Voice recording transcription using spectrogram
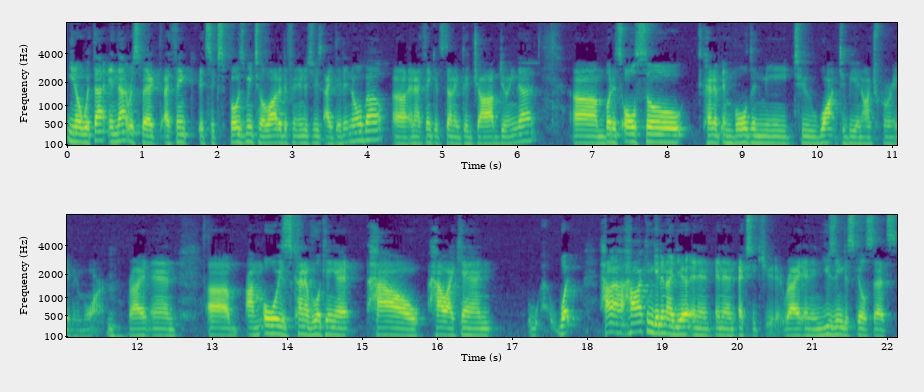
you know, with that in that respect, I think it's exposed me to a lot of different industries I didn't know about, uh, and I think it's done a good job doing that. Um, but it's also kind of emboldened me to want to be an entrepreneur even more, mm. right? And uh, I'm always kind of looking at how how I can what how, how I can get an idea and then, and then execute it, right? And in using the skill sets,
